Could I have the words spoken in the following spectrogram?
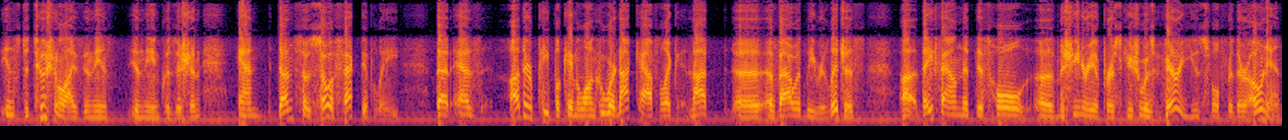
institutionalized in the in the Inquisition, and done so so effectively that as other people came along who were not Catholic, not avowedly religious, uh, they found that this whole uh, machinery of persecution was very useful for their own ends.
